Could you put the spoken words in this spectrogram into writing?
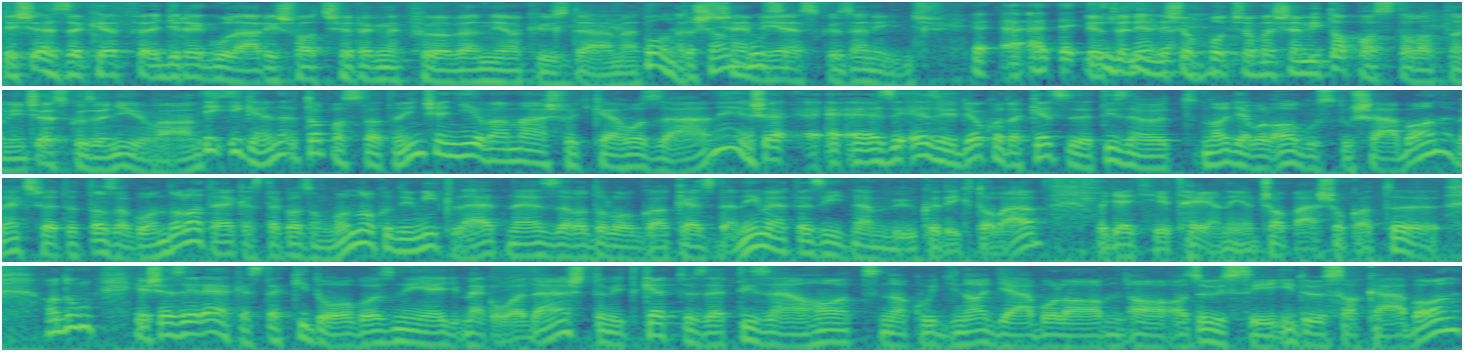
És ezeket egy reguláris hadseregnek fölvenni a küzdelmet. Pontosan. Hát semmi musz... eszköze nincs. E, e, e, Érteni, és a pocsomban semmi tapasztalata nincs, eszköze nyilván. Igen, tapasztalata nincsen, nyilván máshogy kell hozzáállni, és ez, ezért gyakorlatilag 2015 nagyjából augusztusában megszületett az a gondolat, elkezdtek azon gondolkodni, hogy mit lehetne ezzel a dologgal kezdeni, mert ez így nem működik tovább, hogy egy hét helyen ilyen csapásokat adunk, és ezért elkezdtek kidolgozni egy megoldást megoldást, amit 2016-nak úgy nagyjából a, a, az őszi időszakában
